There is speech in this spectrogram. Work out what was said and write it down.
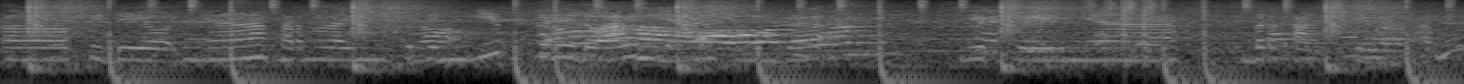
uh, videonya karena lagi ngikutin giveaway doain ya semoga giveaway-nya berhasil. Amin.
